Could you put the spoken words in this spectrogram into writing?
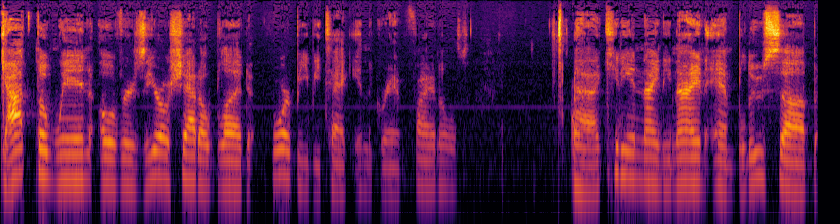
got the win over Zero Shadow Blood for BB Tag in the grand finals. Uh, Kitty in 99 and Blue Sub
